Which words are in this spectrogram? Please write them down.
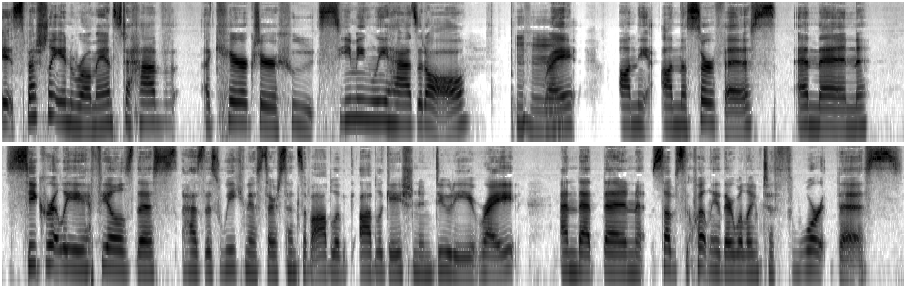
especially in romance to have a character who seemingly has it all, mm-hmm. right? On the on the surface and then secretly feels this has this weakness their sense of obli- obligation and duty right and that then subsequently they're willing to thwart this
